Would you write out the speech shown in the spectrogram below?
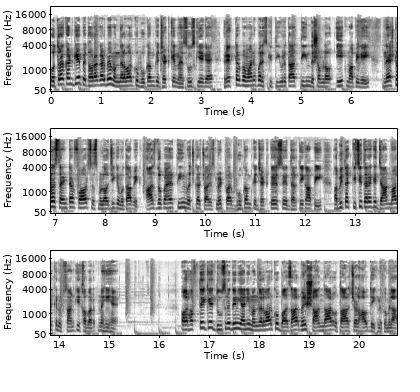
उत्तराखंड के पिथौरागढ़ में मंगलवार को भूकंप के झटके महसूस किए गए। रिएक्टर पैमाने पर इसकी तीव्रता तीन दशमलव एक मापी गई। नेशनल सेंटर फॉर सिस्मोलॉजी के मुताबिक, आज दोपहर तीन बजकर चालीस मिनट पर भूकंप के झटके से धरती कांपी। अभी तक किसी तरह के जान माल के नुकसान की खबर नहीं है। और हफ़्ते के दूसरे दिन, यानी मंगलवार को बाज़ार में शानदार उतार चढ़ाव देखने को मिला।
